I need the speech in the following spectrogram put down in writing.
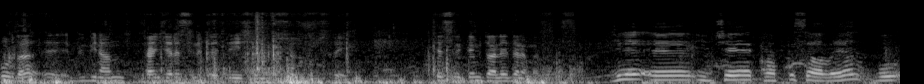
Burada e, bir binanın penceresini bile değiştirmek söz konusu değil. Kesinlikle müdahale edilemezsiniz. Yine e, ilçeye katkı sağlayan bu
